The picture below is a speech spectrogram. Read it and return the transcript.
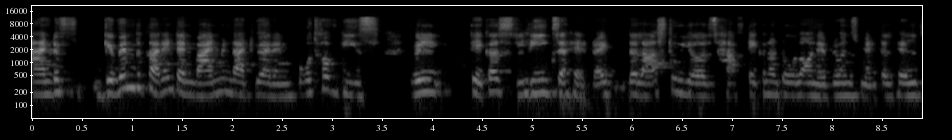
and if given the current environment that we are in, both of these will take us leagues ahead, right? The last two years have taken a toll on everyone's mental health.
